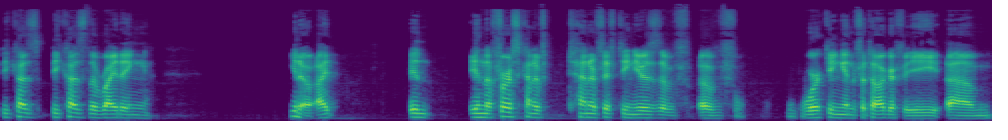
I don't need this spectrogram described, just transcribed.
because because the writing, you know, I in in the first kind of 10 or 15 years of of working in photography um,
